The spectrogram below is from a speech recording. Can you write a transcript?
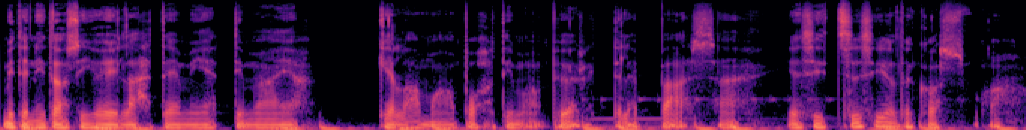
miten niitä asioita lähtee miettimään ja kelaamaan, pohtimaan, pyörittele päässään. Ja sitten se sieltä kasvaa.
